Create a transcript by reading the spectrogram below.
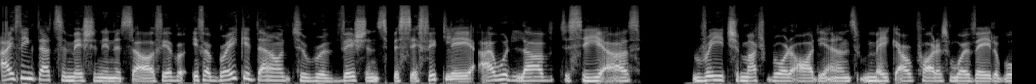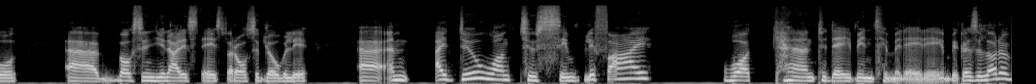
I think that's a mission in itself. If, if I break it down to revision specifically, I would love to see us reach a much broader audience, make our products more available, uh, both in the United States but also globally. Uh, and I do want to simplify what can today be intimidating because a lot of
